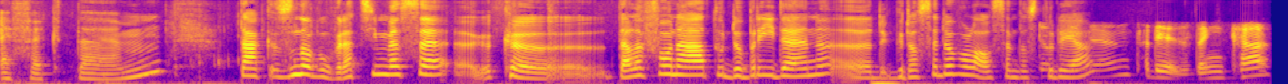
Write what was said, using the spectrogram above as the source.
efektem? Tak znovu vracíme se k telefonátu. Dobrý den. Kdo se dovolal sem do studia? Dobrý den, tady je Zdenka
